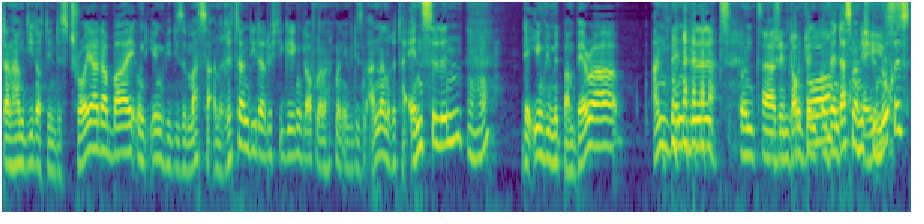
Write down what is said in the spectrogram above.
Dann haben die noch den Destroyer dabei und irgendwie diese Masse an Rittern, die da durch die Gegend laufen. Dann hat man irgendwie diesen anderen Ritter Encelin. Mhm. der irgendwie mit Bambera anbändelt und, Äh, den und, wenn, Doktor, und wenn das noch nicht Ace. genug ist,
